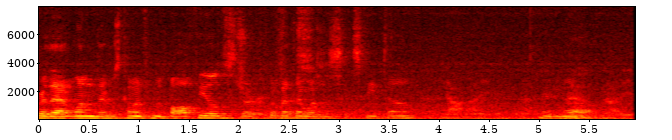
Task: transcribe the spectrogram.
where that one that was coming from the ball fields, Sure. I bet that wasn't six feet down, No, not even, maybe not. No. not even.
